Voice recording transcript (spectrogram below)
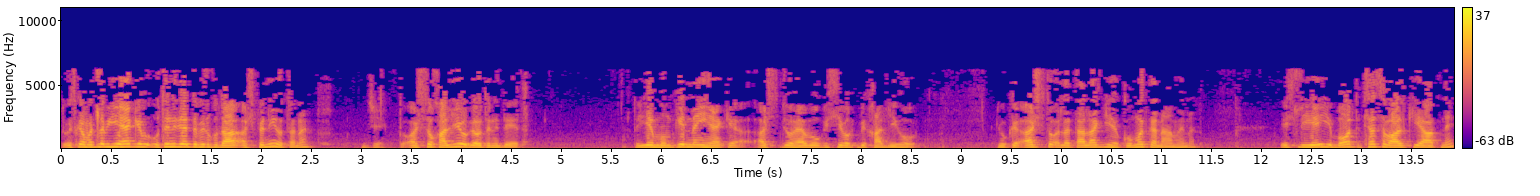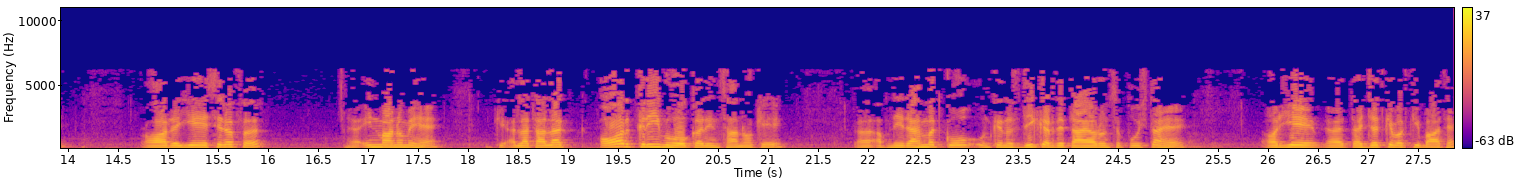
تو اس کا مطلب یہ ہے کہ اتنی دیر تو پھر خدا عرش پہ نہیں ہوتا نا؟ جی۔ تو عرش تو خالی ہو گیا اتنی دیر۔ تو یہ ممکن نہیں ہے کہ عرش جو ہے وہ کسی وقت بھی خالی ہو۔ کیونکہ عرش تو اللہ تعالیٰ کی حکومت کا نام ہے نا۔ اس لیے یہ بہت اچھا سوال کیا آپ نے۔ اور یہ صرف ان معنوں میں ہے کہ اللہ تعالیٰ اور قریب ہو کر انسانوں کے اپنی رحمت کو ان کے نزدیک کر دیتا ہے اور ان سے پوچھتا ہے۔ اور یہ تہجد کے وقت کی بات ہے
